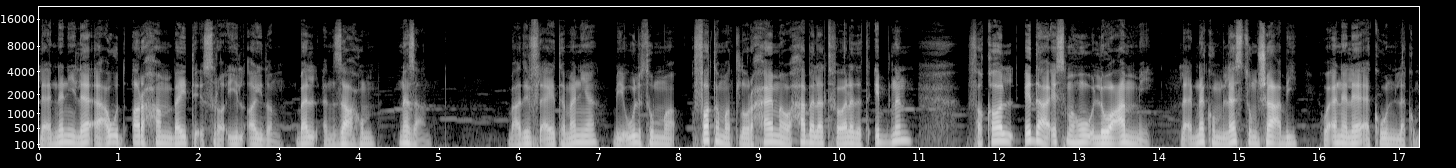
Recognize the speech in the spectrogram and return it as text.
لأنني لا أعود أرحم بيت إسرائيل أيضا بل أنزعهم نزعا. بعدين في الآية 8 بيقول ثم فطمت لرحامة وحبلت فولدت ابنا. فقال ادع اسمه لعمي لأنكم لستم شعبي وأنا لا أكون لكم.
